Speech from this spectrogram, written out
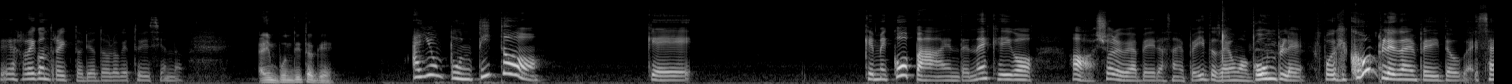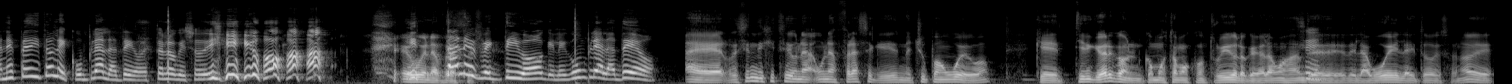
es re contradictorio todo lo que estoy diciendo. ¿Hay un puntito qué? Hay un puntito que, que me copa, ¿entendés? Que digo, ah, yo le voy a pedir a San Expedito, ¿sabes cómo cumple? Porque cumple San Expedito. San Expedito le cumple al ateo, esto es lo que yo digo. es, tan efectivo que le cumple al ateo. Eh, recién dijiste una, una frase que me chupa un huevo, que tiene que ver con cómo estamos construidos, lo que hablamos antes de, la abuela y todo eso, ¿no? De,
